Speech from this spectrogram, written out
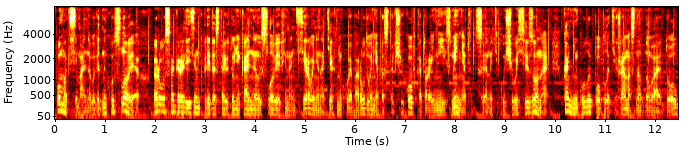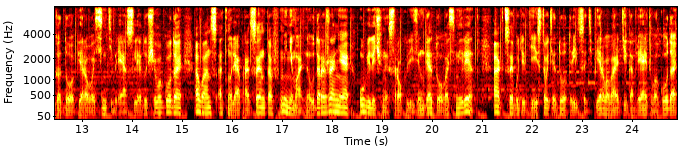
по максимально выгодных условиях. Росагролизинг предоставит уникальные условия финансирования на технику и оборудование поставщиков, которые не изменят цены текущего сезона. Каникулы по платежам основного долга до 1 сентября следующего года года, аванс от 0%, минимальное удорожание, увеличенный срок лизинга до 8 лет. Акция будет действовать до 31 декабря этого года.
